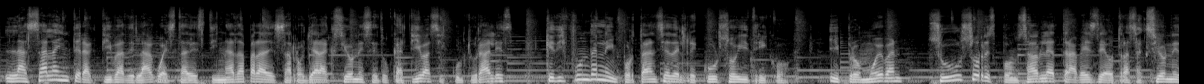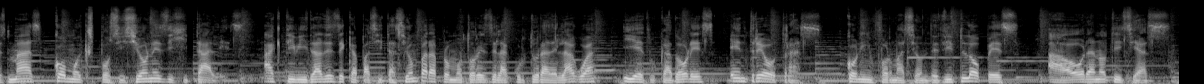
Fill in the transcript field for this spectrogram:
La sala interactiva del agua está destinada para desarrollar acciones educativas y culturales que difundan la importancia del recurso hídrico y promuevan su uso responsable a través de otras acciones más como exposiciones digitales, actividades de capacitación para promotores de la cultura del agua y educadores, entre otras. Con información de Edith López, Ahora Noticias.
